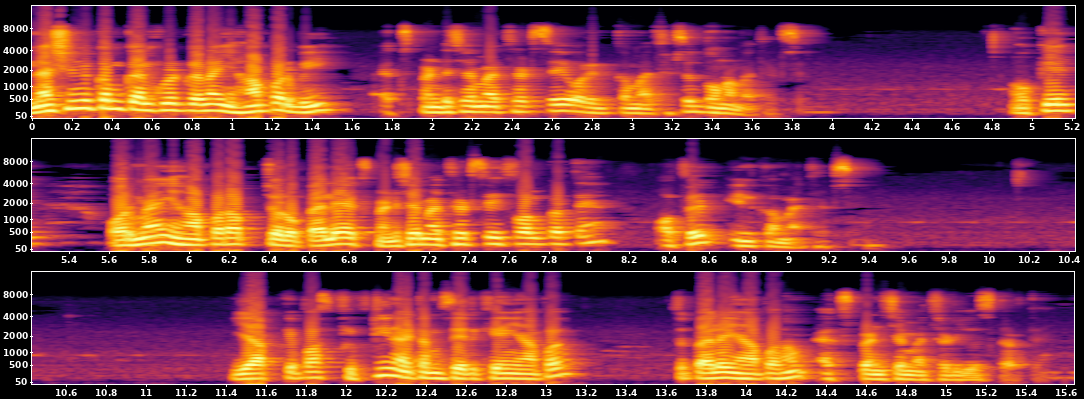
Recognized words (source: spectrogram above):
नेशनल इनकम कैलकुलेट करना यहाँ पर भी एक्सपेंडिचर मेथड से और इनकम मेथड से, दोनों मेथड से। ओके और मैं यहाँ पर आप चलो, पहले एक्सपेंडिचर मेथड से सॉल्व करते हैं और फिर इनकम मेथड से। ये आपके पास 15 आइटम से रखे हैं यहाँ पर तो पहले यहाँ पर हम एक्सपेंडिचर मेथड यूज़ करते हैं।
